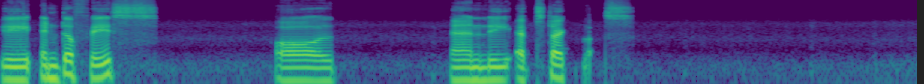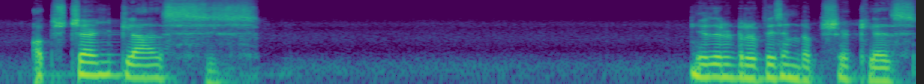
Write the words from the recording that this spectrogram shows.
a interface or and the abstract class. Abstract class. User interface and abstract class.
